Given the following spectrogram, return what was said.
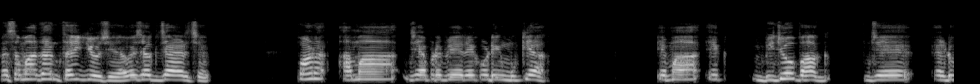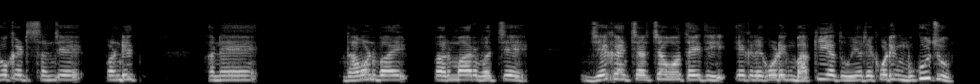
અને સમાધાન થઈ ગયું છે, હવે જગ જાહેર છે. પણ આમાં જે આપણે બે રેકોર્ડિંગ મૂક્યા, એમાં એક બીજો ભાગ જે એડવોકેટ સંજય પંડિત અને રાવણભાઈ પરમાર વચ્ચે જે કાંઈ ચર્ચાઓ થઈ હતી એક રેકોર્ડિંગ બાકી હતું, એ રેકોર્ડિંગ મૂકું છું.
